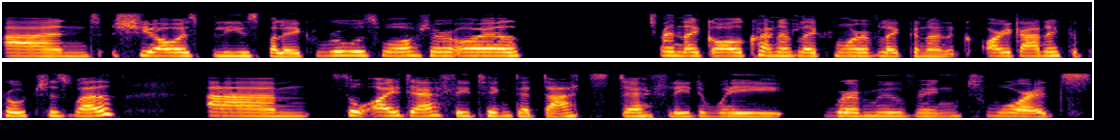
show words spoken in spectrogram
and she always believes by like rose water oil and like all kind of like more of like an organic approach as well. Um so I definitely think that that's definitely the way we're moving towards.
